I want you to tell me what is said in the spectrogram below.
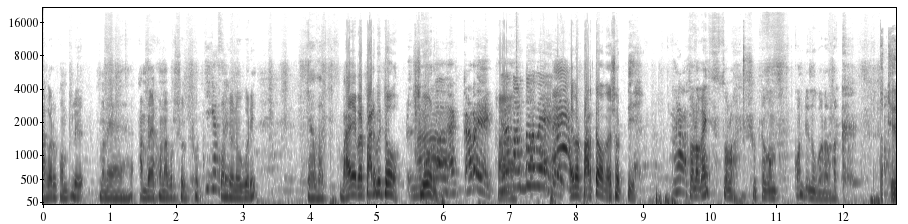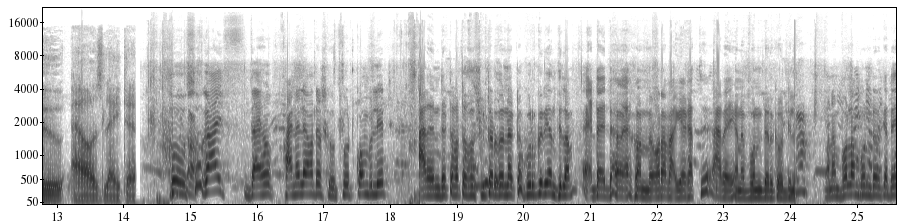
আবার কমপ্লিট মানে আমরা এখন আবার শুট ফুট কন্টিনিউ করি। ভাই এবার পারবি তো? শিওর এবার পারতে হবে। সত্যি। চলো গাই চলো শুটটা কন্টিনিউ করা যাক। Two hours later. So guys যাই হোক ফাইনালি আমাদের শুট ফুট কমপ্লিট আর দেখতে পাচ্ছ শুটার জন্য একটা কুরকুরি আনছিলাম। এটা এটা এখন ওরা ভাগিয়ে খাচ্ছে। আর এখানে বোনদেরকেও দিল। মানে বললাম বোনদেরকে দে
